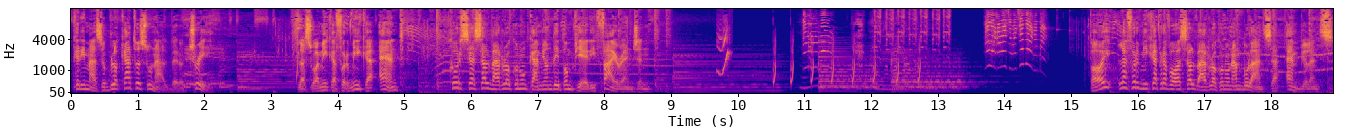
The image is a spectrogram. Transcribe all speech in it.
che rimase bloccato su un albero, Tree. La sua amica formica, Ant, corse a salvarlo con un camion dei pompieri, Fire Engine. Poi la formica provò a salvarlo con un'ambulanza, Ambulance.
